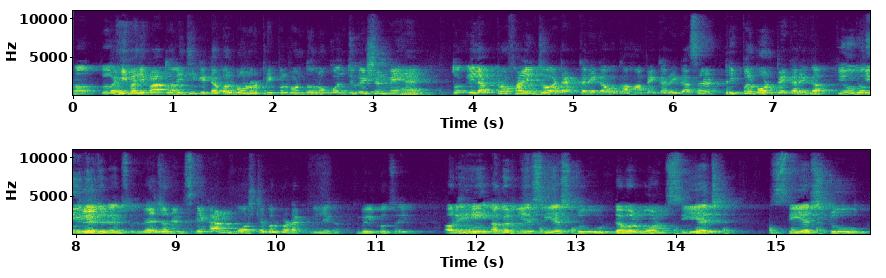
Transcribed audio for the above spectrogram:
हाँ तो वही वाली बात हो रही थी कि डबल बॉन्ड और ट्रिपल बॉन्ड दोनों कॉन्जुगेशन में है। हम्म। तो इलेक्ट्रोफाइल जो अटैक करेगा वो कहाँ पे करेगा सर? ट्रिपल बॉन्ड पे करेगा। क्योंकि रेजोनेंस रेजोनेंस के कारण मोर स्टेबल प्रोडक्ट मिलेगा। बिल्कुल सही। और यही अगर ये C H two double bond C H C H two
